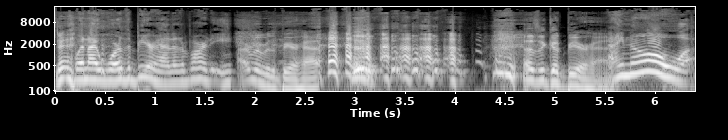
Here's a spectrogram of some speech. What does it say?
when I wore the beer hat at a party. I remember the beer hat. that was a good beer hat. I know.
